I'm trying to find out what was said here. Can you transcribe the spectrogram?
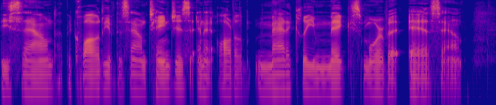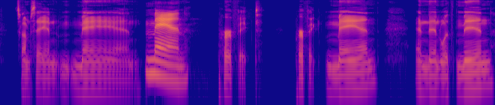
the sound, the quality of the sound changes and it automatically makes more of a eh sound. So I'm saying man. Man. Perfect. Perfect. Man. And then with men,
